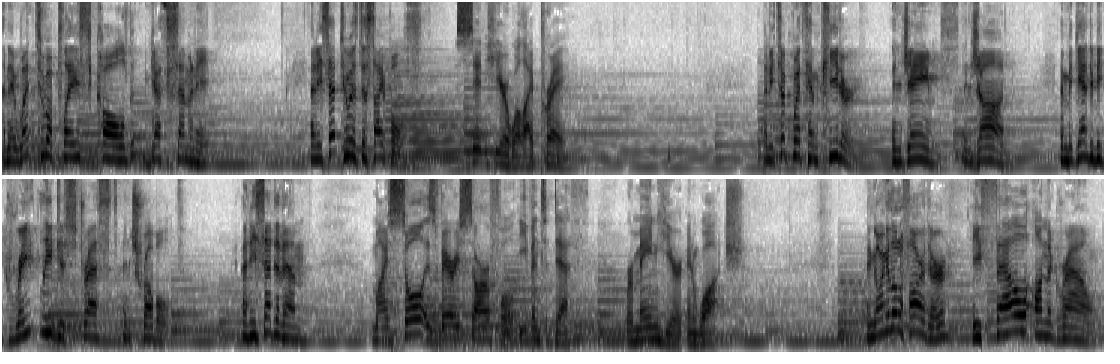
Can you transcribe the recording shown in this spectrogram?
And they went to a place called Gethsemane. And he said to his disciples, Sit here while I pray. And he took with him Peter and James and John and began to be greatly distressed and troubled. And he said to them, My soul is very sorrowful, even to death. Remain here and watch. And going a little farther, he fell on the ground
